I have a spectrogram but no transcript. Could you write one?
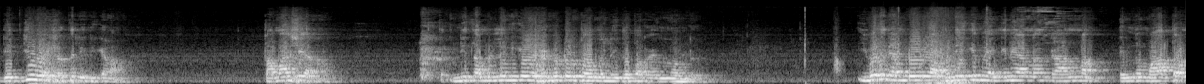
ജഡ്ജി വേഷത്തിൽ ഇരിക്കണം. തമാശയാണ്. ഇനി തമിഴിൽ എനിക്ക് വേഷം കിട്ടും തോന്നില്ല ഇത് പറയുന്നതുകൊണ്ട്. ഇവർ രണ്ടുപേരും അഭിനയിക്കുന്ന എങ്ങനെയാണെന്ന് കാണണം എന്ന് മാത്രം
